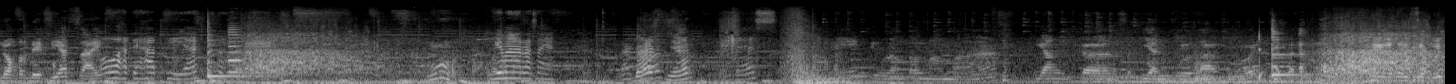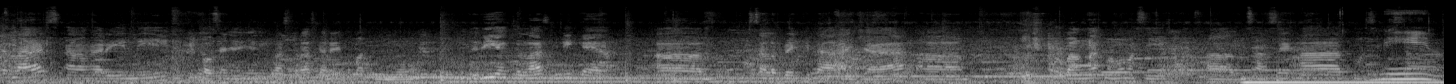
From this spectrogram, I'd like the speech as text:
Dokter Devia, say. Oh, hati-hati ya. Hmm, Gimana rasanya? bestnya. Yes. Ini di ulang tahun mama yang ke sekian puluh tahun. Jelas uh, hari ini mungkin nggak usah nyanyi-nyanyi keras-keras karena ini tempat umum. Jadi yang jelas ini kayak um, celebrate kita aja. Um, bersyukur banget mama masih uh, bisa sehat, masih Amin. bisa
